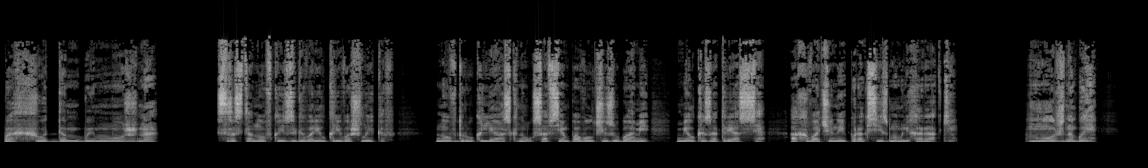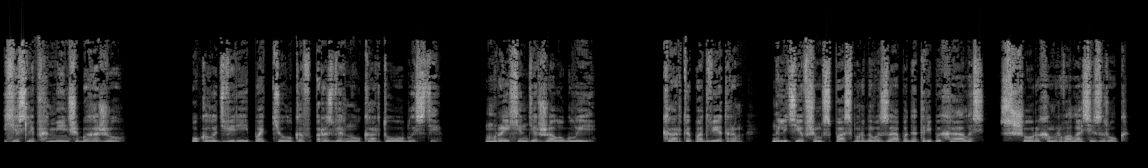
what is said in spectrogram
«Походом бы можно», — с расстановкой заговорил Кривошлыков, но вдруг ляскнул совсем по волчьи зубами, мелко затрясся, охваченный пароксизмом лихорадки. «Можно бы, если б меньше багажу». Около дверей Подтелков развернул карту области. Мрехин держал углы. Карта под ветром, налетевшим с пасмурного запада, трепыхалась, с шорохом рвалась из рук.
